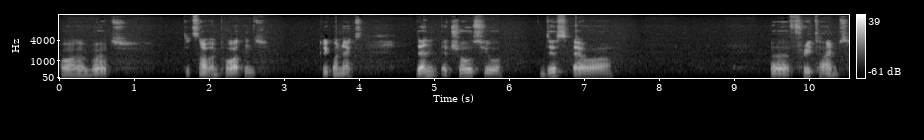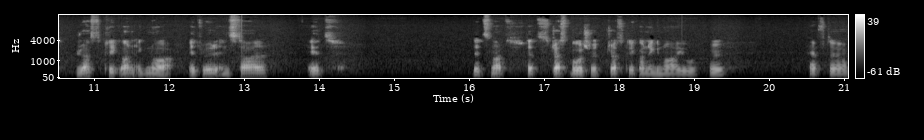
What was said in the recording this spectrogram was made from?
or a word that's not important. Click on next. Then it shows you this error uh, three times. Just click on ignore. It will install it. That's not, that's just bullshit. Just click on ignore, you will have the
